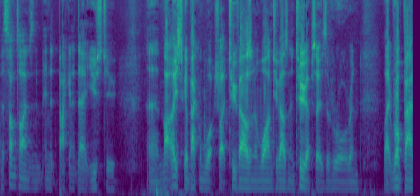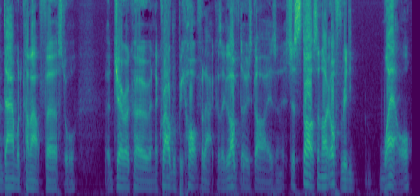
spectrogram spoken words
But sometimes in, in the back in the day, it used to. Um, like, I used to go back and watch like 2001, 2002 episodes of Raw, and like Rob Van Dam would come out first, or uh, Jericho, and the crowd would be hot for that because they love those guys, and it just starts the night off really well.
